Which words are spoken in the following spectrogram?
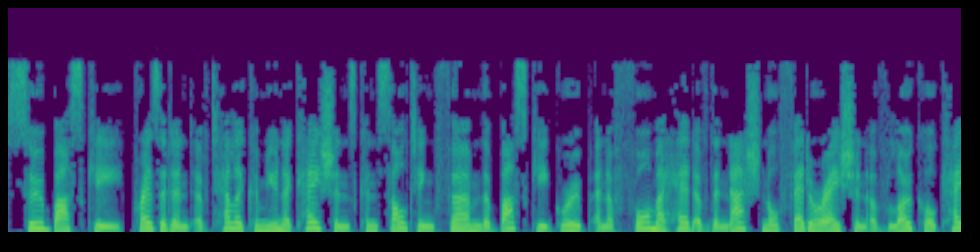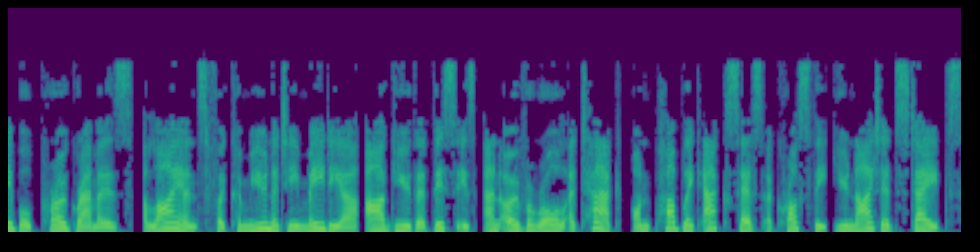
Sue Buske, president of telecommunications consulting firm The Buske Group and a former head of the National Federation of Local Cable Programmers, Alliance for Community Media argue that this is an overall attack, on public access across the United States,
